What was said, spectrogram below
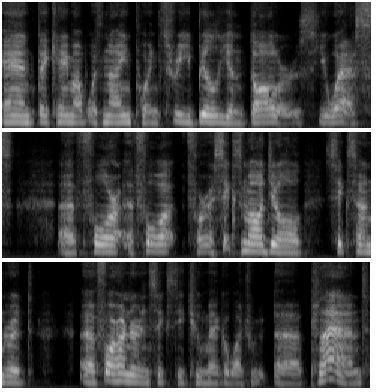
and they came up with 9.3 billion dollars US uh, for for for a six module 600 uh, 462 megawatt uh, plant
